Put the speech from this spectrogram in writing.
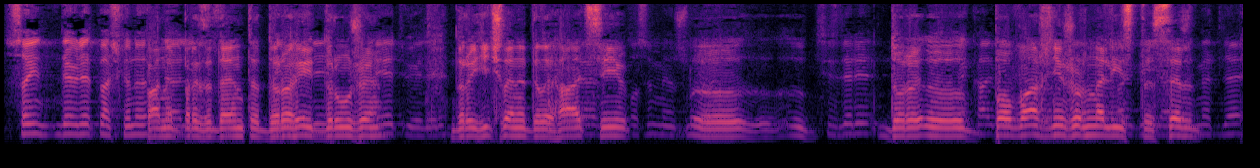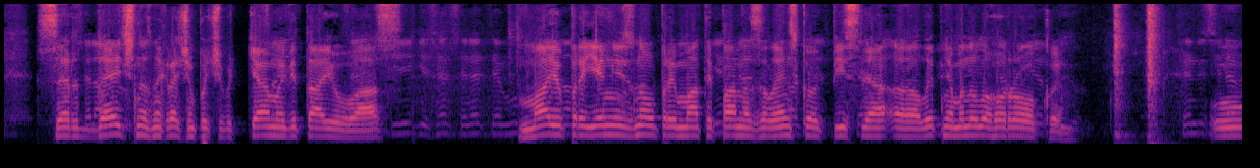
Sayın Devlet Başkanı, Пане değerli президенте, dostlar, дорогий kıymetli друже, heyet üyeleri, дорогі члени делегації, basın е, mensupları, sizleri дор- е, поважні журналісти, сер- hürmetle сердечно з найкращими почуттями вітаю вас. Маю приємність знову приймати пана Зеленського після е, липня минулого року. У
